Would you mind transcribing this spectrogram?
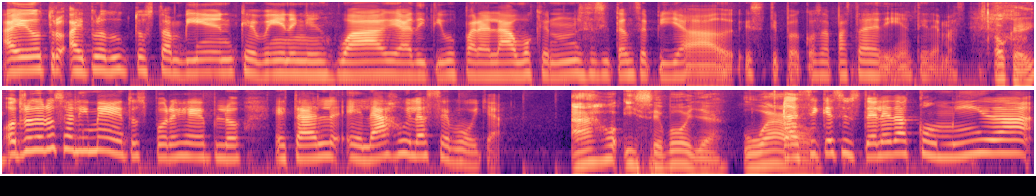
Hay otro, hay productos también que vienen en enjuague, aditivos para el agua que no necesitan cepillado, ese tipo de cosas, pasta de dientes y demás. Otro de los alimentos, por ejemplo, está el, ajo y la cebolla. Ajo y cebolla. Wow. Así que si usted le da comida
